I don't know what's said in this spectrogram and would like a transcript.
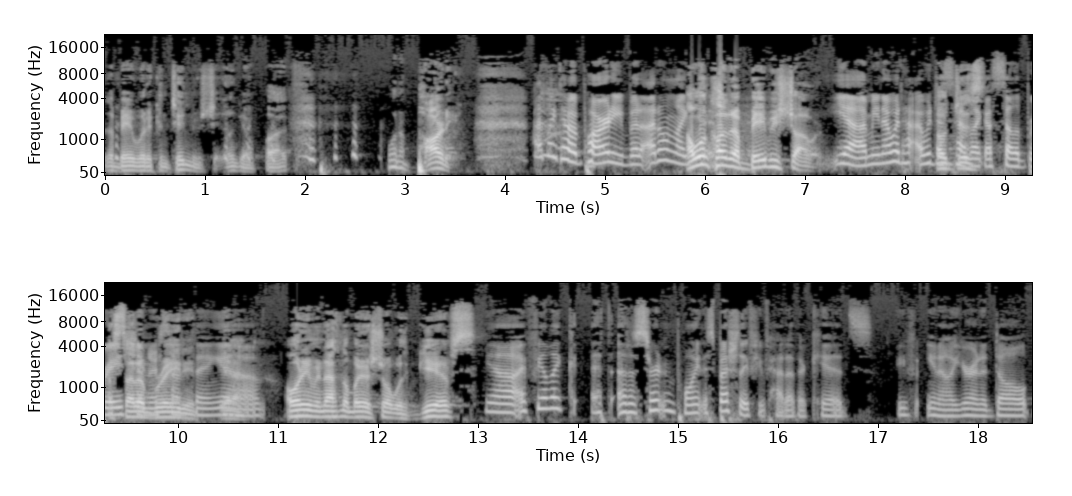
the baby would have continued. Shit, don't give a fuck. want to party. I'd like to have a party, but I don't like. I wouldn't to- call it a baby shower. Yeah, I mean, I would. I would I just would have just- like a celebration a celebrating. or something. Yeah. I wouldn't even ask nobody to show up with gifts. Yeah, I feel like at, at a certain point, especially if you've had other kids, you've, you know, you're an adult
